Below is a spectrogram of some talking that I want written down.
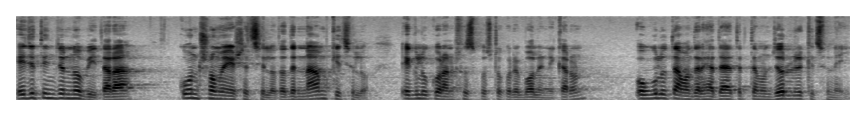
এই যে তিনজন নবী, তারা কোন সময়ে এসেছিল, তাদের নাম কি ছিল, এগুলো কোরআন সুস্পষ্ট করে বলেনি। কারণ ওগুলোতে আমাদের হেদায়তের তেমন জরুরি কিছু নেই।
